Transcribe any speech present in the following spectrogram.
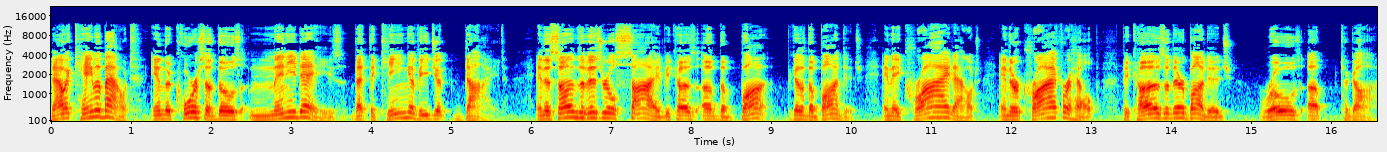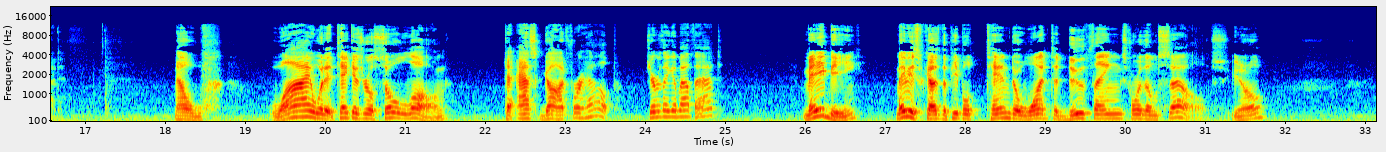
Now it came about in the course of those many days that the king of Egypt died and the sons of Israel sighed because of the bond, because of the bondage and they cried out and their cry for help because of their bondage rose up to God. Now, why would it take Israel so long to ask God for help? Did you ever think about that? Maybe, maybe it's because the people tend to want to do things for themselves, you know?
